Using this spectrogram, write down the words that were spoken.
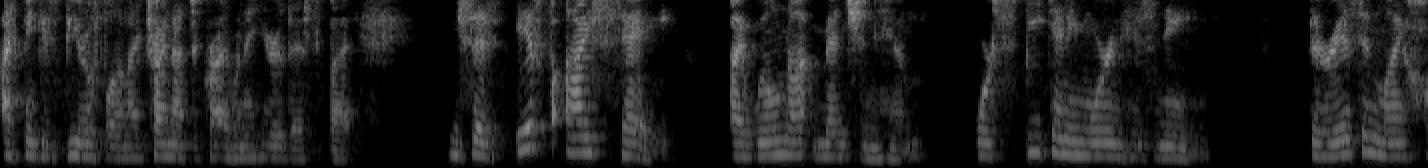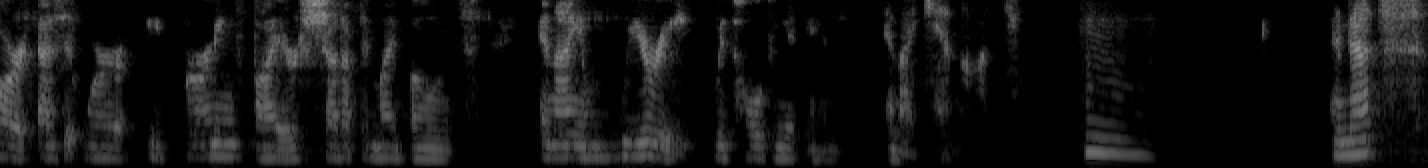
I think is beautiful, and I try not to cry when I hear this. But he says, If I say I will not mention him or speak any more in his name, there is in my heart, as it were, a burning fire shut up in my bones, and I am weary with holding it in, and I cannot. Hmm. And that's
